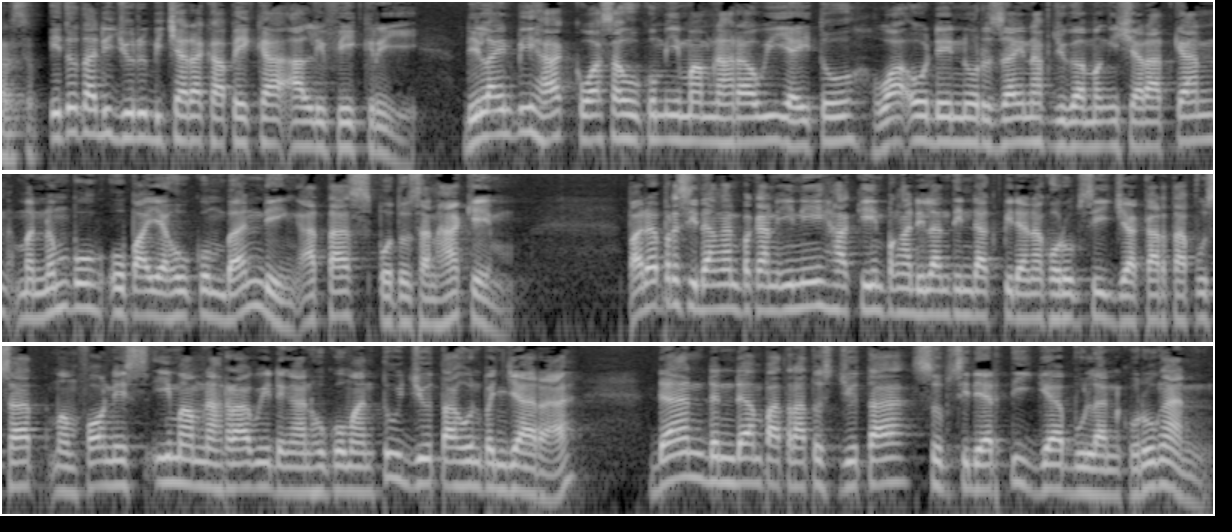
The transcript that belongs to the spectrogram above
tersebut. Itu tadi juru bicara KPK Ali Fikri. Di lain pihak, kuasa hukum Imam Nahrawi yaitu Waode Nur Zainab juga mengisyaratkan menempuh upaya hukum banding atas putusan hakim. Pada persidangan pekan ini, Hakim Pengadilan Tindak Pidana Korupsi Jakarta Pusat memfonis Imam Nahrawi dengan hukuman 7 tahun penjara dan denda 400 juta subsidiar 3 bulan kurungan.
